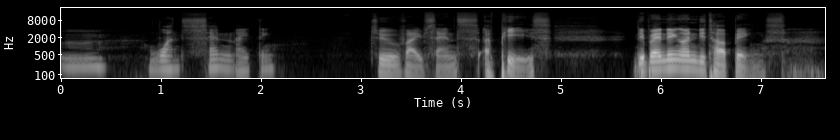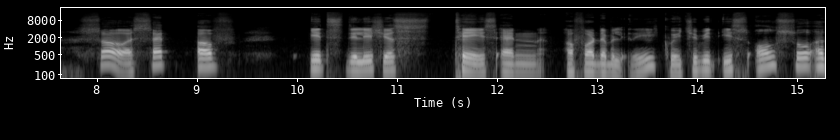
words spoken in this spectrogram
mm, 1 cent I think to 5 cents a piece depending on the toppings. So, a set of its delicious taste and affordability, kue cubit is also a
